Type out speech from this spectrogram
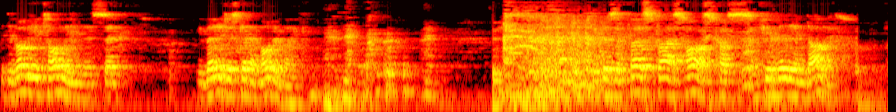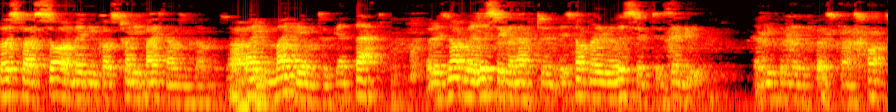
the devotee who told me this said, you better just get a motorbike. because a first class horse costs a few million dollars. First class sword maybe costs twenty-five thousand dollars. Ah, I might be able to get that, but it's not realistic enough to. It's not very realistic to think that you can get a first class horse.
